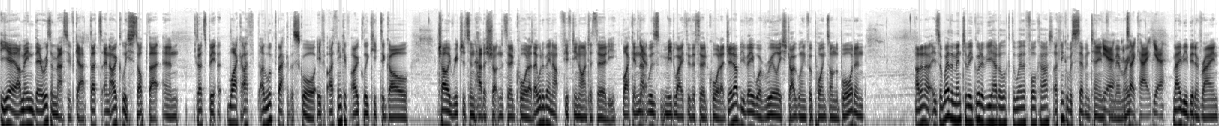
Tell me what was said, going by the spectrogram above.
Yeah, I mean there is a massive gap. That's and Oakleigh stopped that, and that's been like I I looked back at the score. If I think if Oakleigh kicked a goal, Charlie Richardson had a shot in the third quarter, they would have been up fifty nine to thirty. Like, and that Yeah. was midway through the third quarter. GWV were really struggling for points on the board, and I don't know. Is the weather meant to be good? Have you had a look at the weather forecast? I think it was seventeen Yeah, from memory it's okay. Yeah, maybe a bit of rain.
